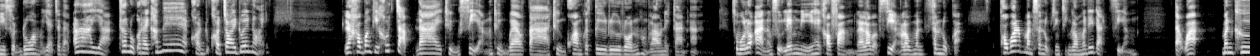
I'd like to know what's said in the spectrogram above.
มีส่วนร่วม อยากจะแบบอะไรอะสนุกอะไรคะแม่ ขอขอจอยด้วยหน่อย แล้วเขาบางทีเขาจับได้ถึงเสียงถึงแววตาถึงความกระตือรือร้นของเราในการอ่าน สมมติเราอ่านหนังสือเล่มนี้ให้เขาฟังแล้วเราแบบเสียงเรามันสนุกอะเพราะว่ามันสนุกจริง ๆ เราไม่ได้ดัดเสียง แต่ว่ามันคือ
